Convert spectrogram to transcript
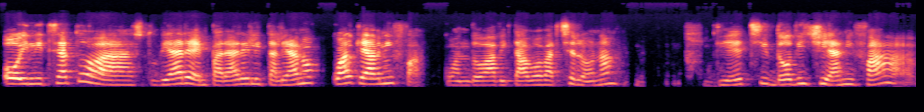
ho iniziato a studiare e imparare l'italiano qualche anno fa, quando abitavo a Barcellona, 10-12 anni fa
